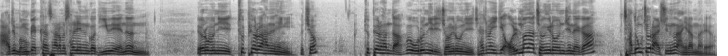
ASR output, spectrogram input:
아주 명백한 사람을 살리는 것 이외에는 여러분이 투표를 하는 행위, 그렇죠? 투표를 한다. 그 옳은 일이지, 정의로운 일이지. 하지만 이게 얼마나 정의로운지 내가 자동적으로 알 수 있는 건 아니란 말이에요.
